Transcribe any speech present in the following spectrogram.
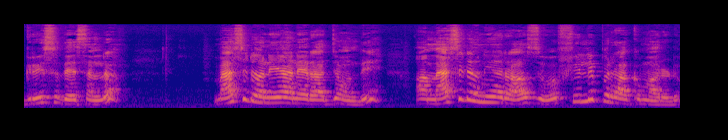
గ్రీసు దేశంలో మ్యాసిడోనియా అనే రాజ్యం ఉంది. ఆ మ్యాసిడోనియా రాజు ఫిలిప్ రాకుమారుడు.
